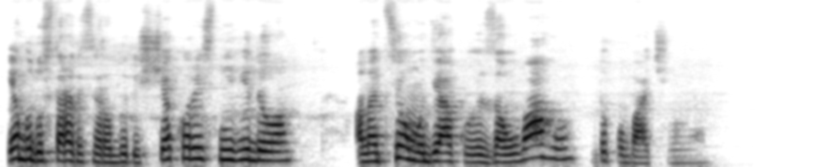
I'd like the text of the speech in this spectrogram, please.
Я буду старатися робити ще корисні відео. А на цьому дякую за увагу. До побачення.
